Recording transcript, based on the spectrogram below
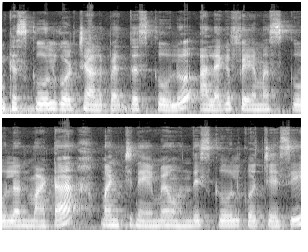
ఇంకా స్కూల్ కూడా చాలా పెద్ద స్కూలు అలాగే ఫేమస్ స్కూల్ అన్నమాట. మంచి నేమే ఉంది స్కూల్కి వచ్చేసి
